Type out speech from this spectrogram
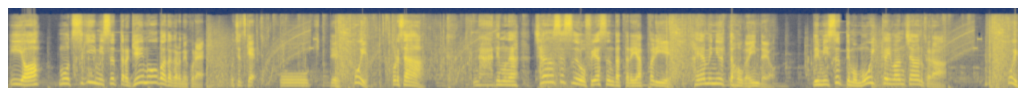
いいよ。もう次ミスったらゲームオーバーだからねこれ。落ち着け。こう来て。ほい。これさなあでもなチャンス数を増やすんだったらやっぱり早めに打った方がいいんだよ。でミスってももう一回ワンチャンあるから。おい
